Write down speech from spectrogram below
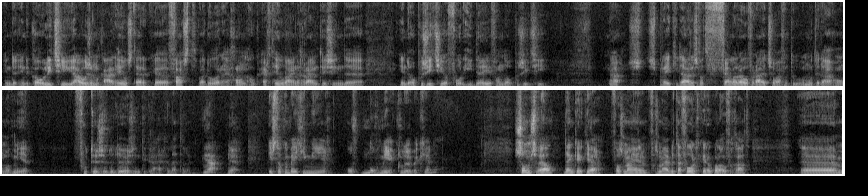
in de, in de coalitie houden ze elkaar heel sterk eh, vast, waardoor er gewoon ook echt heel weinig ruimte is in de, in de oppositie of voor ideeën van de oppositie. Nou, spreek je daar eens wat feller over uit zo af en toe. We moeten daar gewoon wat meer voet tussen de deur zien te krijgen, letterlijk. Ja. Is het ook een beetje meer of nog meer kleur bekennen? Soms wel, denk ik, ja. Volgens mij, volgens mij hebben we het daar vorige keer ook al over gehad. Ehm,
